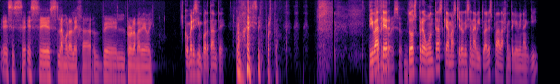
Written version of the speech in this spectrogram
Esa es, ese es la moraleja del programa de hoy. Comer es importante. Comer es importante. Te iba a hacer dos preguntas que además quiero que sean habituales para la gente que viene aquí.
